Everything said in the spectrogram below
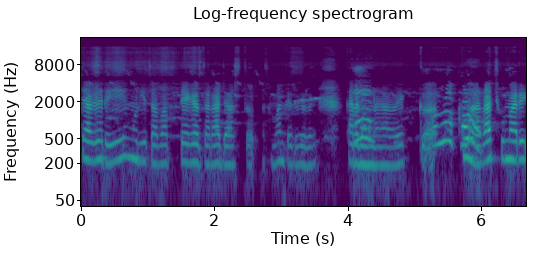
त्या घरी मुलीचा बाप त्या घरचा राजा असतो असं म्हणतात कारण एक राजकुमारी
